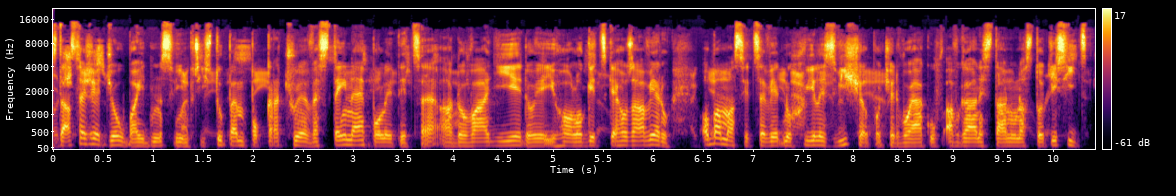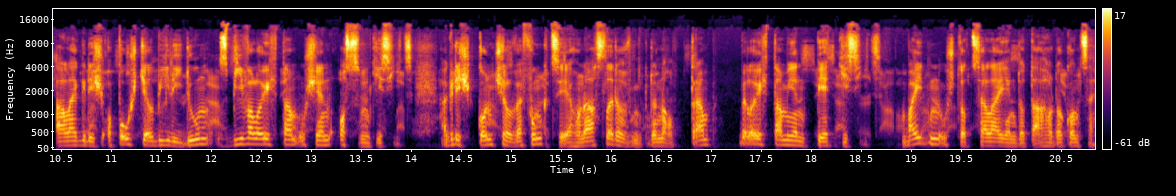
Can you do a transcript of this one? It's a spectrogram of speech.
Zdá se, že Joe Biden svým přístupem pokračuje ve stejné politice a dovádí ji do jejího logického závěru. Obama sice v jednu chvíli zvýšil počet vojáků v Afghánistánu na 100 tisíc, ale když opouštěl Bílý dům, zbývalo jich tam už jen 8 tisíc. A když končil ve funkci jeho následovník Donald Trump, bylo jich tam jen pět tisíc. Biden už to celé jen dotáhl do konce.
